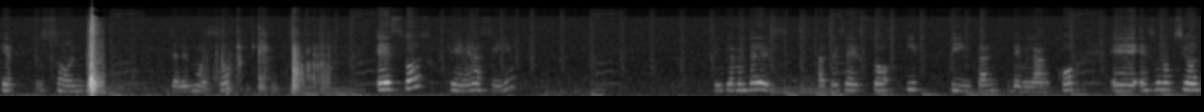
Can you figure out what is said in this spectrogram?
que son ya les muestro. Estos que vienen así. Simplemente les haces esto y pintan de blanco. Eh, es una opción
